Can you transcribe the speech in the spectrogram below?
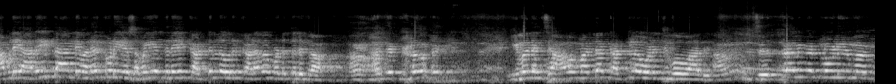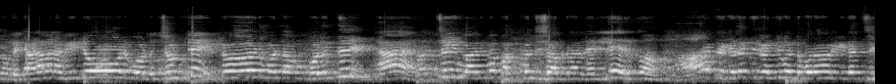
அப்படி அதை தாண்டி வரக்கூடிய சமயத்திலே கட்டுல ஒரு கலவை படுத்திருக்கான். அந்த கிழமை இவனை சாவ மாட்டா கட்டுல ஒளிஞ்சு போவாது. அவன் செத்தாலும் கட்டில ஒளியுமாங்க இந்த கலவனை வீட்டோடு போட்டு சுட்டு வீட்டோடு போட்டு அவன் கொளுத்தி பச்சையும் பாதிமா பத்து வச்சு சாப்பிடுறாங்க நல்லா இருக்கும். ஆட்டு கிடைக்கு கஞ்சி கொண்டு போறவர் இடைச்சு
